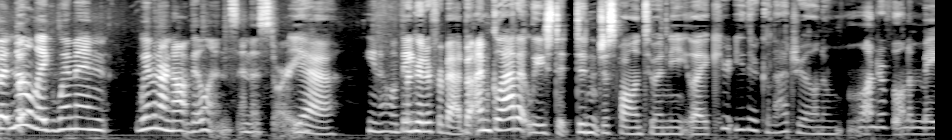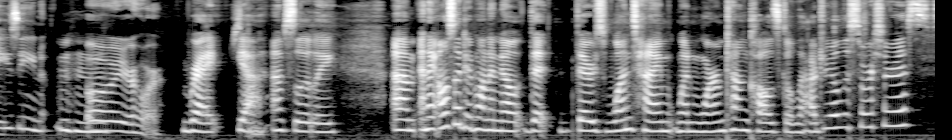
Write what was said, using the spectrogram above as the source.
But no, like women, women are not villains in this story. yeah, you know, for they good or for bad. But I'm glad at least it didn't just fall into a neat like you're either Galadriel and a wonderful and amazing, Mhm. or you're a whore. Right. Yeah, absolutely. Um, and I also did want to note that there's one time when Wormtongue calls Galadriel a sorceress,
